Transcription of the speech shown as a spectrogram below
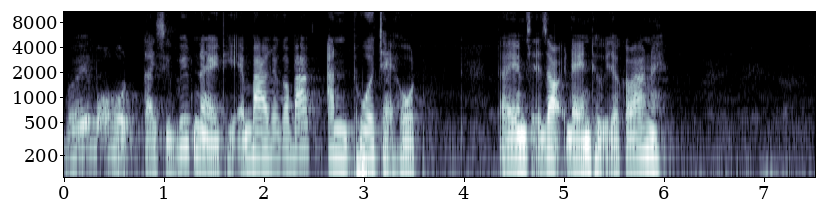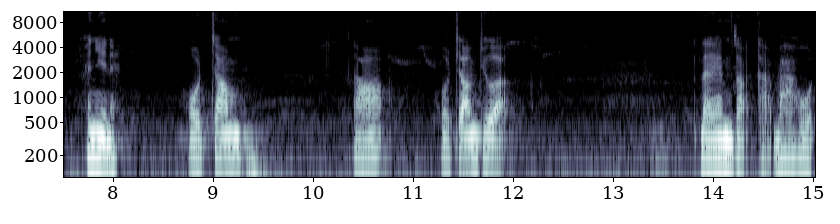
Với bộ hột tài xỉu VIP này thì em bao cho các bác ăn thua trẻ hột. Đây, em sẽ dọi đèn thử cho các bác này. Các nhìn này. Hột trong. Đó. Hột trong chưa ạ? Đây, em dọi cả ba hột.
